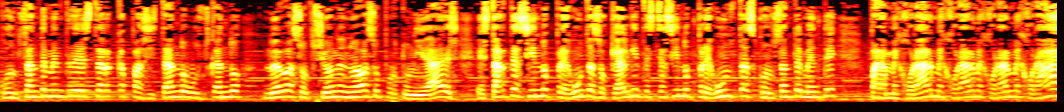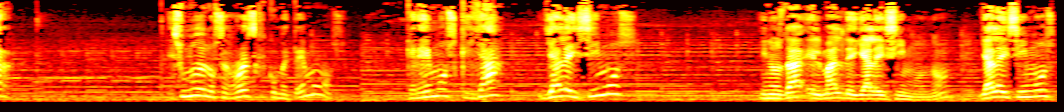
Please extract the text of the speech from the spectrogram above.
constantemente debes estar capacitando, buscando nuevas opciones, nuevas oportunidades, estarte haciendo preguntas o que alguien te esté haciendo preguntas constantemente para mejorar, mejorar, mejorar, mejorar. Es uno de los errores que cometemos. Creemos que ya, ya la hicimos y nos da el mal de ya la hicimos, ¿no? Ya la hicimos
